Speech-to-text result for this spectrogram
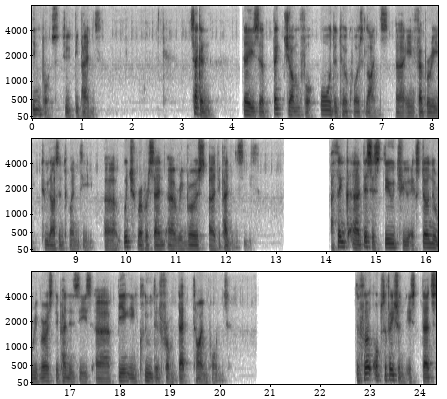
imports to depends. Second, there is a big jump for all the turquoise lines uh, in February 2020, uh, which represent uh, reverse uh, dependencies. I think uh, this is due to external reverse dependencies uh, being included from that time point. The third observation is that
